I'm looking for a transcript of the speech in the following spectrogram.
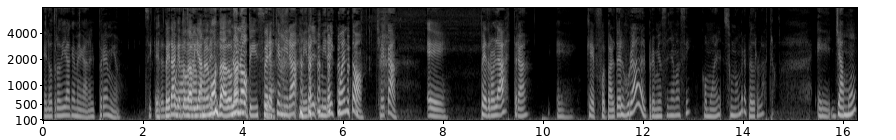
el otro día que me gané el premio, si quieres Espera, que todavía no hemos dado no, la no, Pero es que mira, mira, el, mira el cuento, checa. Eh, Pedro Lastra, eh, que fue parte del jurado, el premio se llama así, como él, su nombre, Pedro Lastra, llamó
